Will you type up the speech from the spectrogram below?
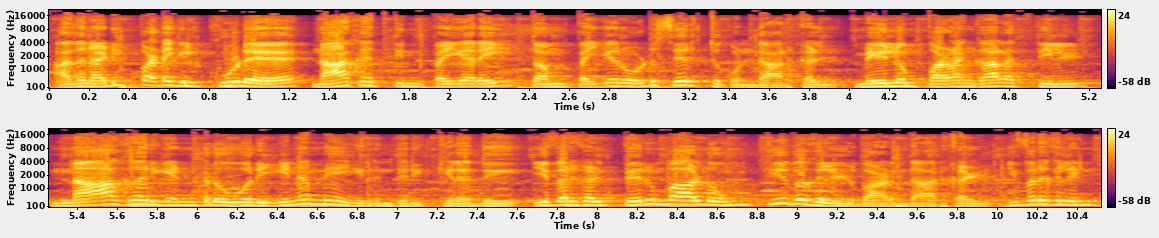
அதன் அடிப்படையில் கூட நாகத்தின் பெயரை தம் பெயரோடு சேர்த்து கொண்டார்கள். மேலும் பழங்காலத்தில் நாகர் என்ற ஒரு இனமே இருந்திருக்கிறது. இவர்கள் பெரும்பாலும் தீவுகளில் வாழ்ந்தார்கள். இவர்களின்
